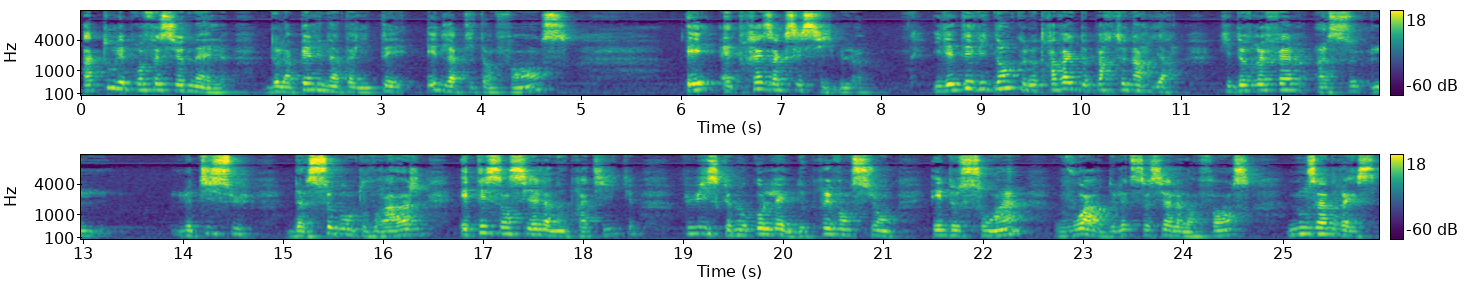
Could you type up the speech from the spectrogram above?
à tous les professionnels de la périnatalité et de la petite enfance et est très accessible. Il est évident que le travail de partenariat qui devrait faire le tissu d'un second ouvrage est essentiel à nos pratiques puisque nos collègues de prévention et de soins, voire de l'aide sociale à l'enfance, nous adresse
